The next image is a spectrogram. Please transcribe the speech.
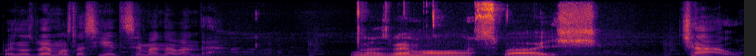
pues nos vemos la siguiente semana, banda. Nos vemos. Bye. Chao.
